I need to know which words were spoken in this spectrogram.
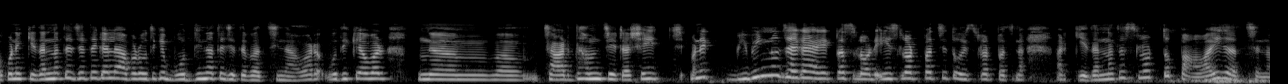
ওখানে কেদারনাথে যেতে গেলে আবার ওদিকে বদ্রীনাথে যেতে পারছি না। আবার ওদিকে আবার চারধাম যেটা, সেই মানে বিভিন্ন জায়গায় এক একটা স্লট এই স্লট পাচ্ছি তো ওই স্লট পাচ্ছি না। আর কেদারনাথের স্লট তো পাওয়াই যাচ্ছে না।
